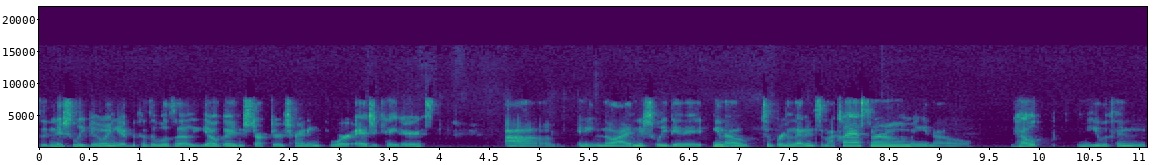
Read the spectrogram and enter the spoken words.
initially doing it because it was a yoga instructor training for educators, Um, and even though I initially did it, you know, to bring that into my classroom, and, you know, help me within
